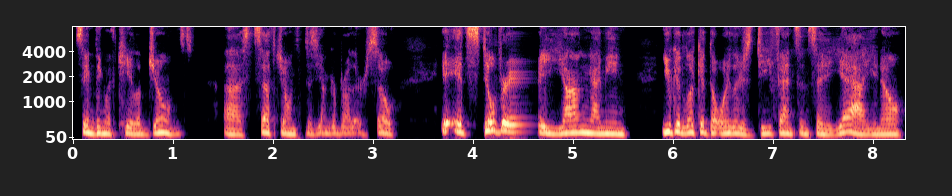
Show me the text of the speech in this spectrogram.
Same thing with Caleb Jones, uh, Seth Jones, his younger brother. So it, it's still very young. I mean, you could look at the Oilers defense and say, yeah, you know,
